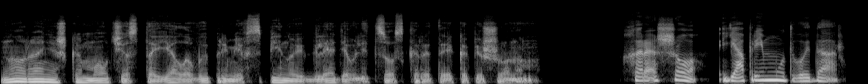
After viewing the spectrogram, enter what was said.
Но Ранюшка молча стояла, выпрямив спину и глядя в лицо, скрытое капюшоном. «Хорошо, я приму твой дар.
